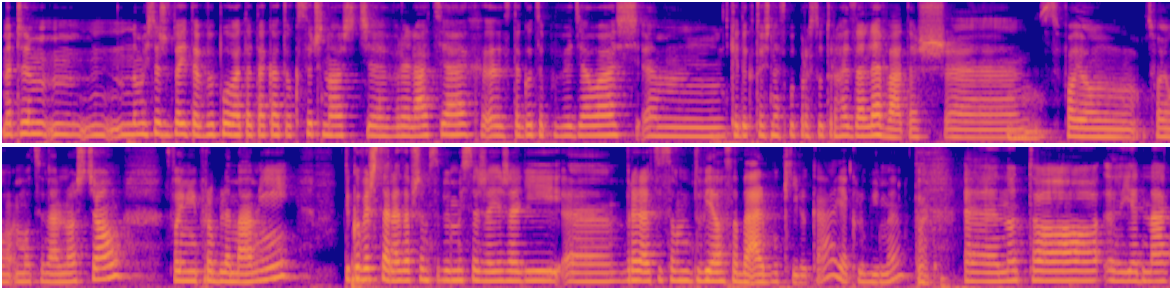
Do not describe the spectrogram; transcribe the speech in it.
Znaczy, no myślę, że tutaj te, wypływa ta taka toksyczność e, w relacjach e, z tego, co powiedziałaś, kiedy ktoś nas po prostu trochę zalewa też e, Mhm. swoją, swoją emocjonalnością, swoimi problemami. Tylko wiesz, Sara, zawsze sobie myślę, że jeżeli w relacji są dwie osoby albo kilka, jak lubimy, Tak. no to jednak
